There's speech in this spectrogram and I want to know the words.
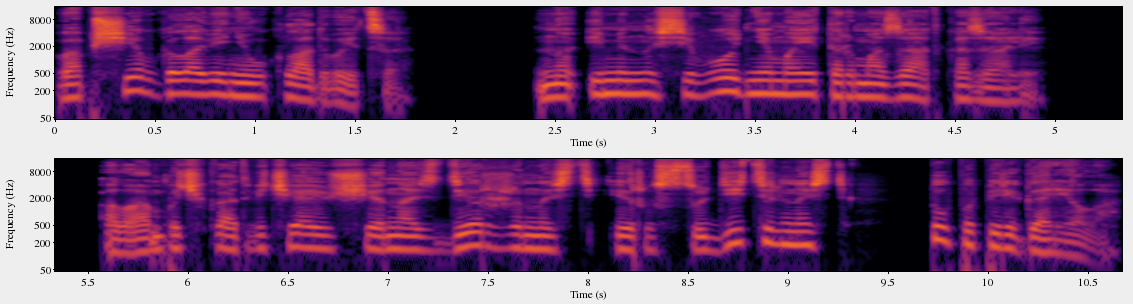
Вообще в голове не укладывается. Но именно сегодня мои тормоза отказали. А лампочка, отвечающая на сдержанность и рассудительность — тупо перегорела.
